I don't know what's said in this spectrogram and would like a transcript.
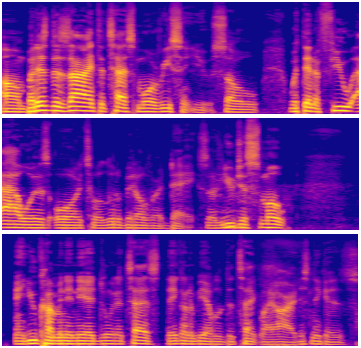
Um, but it's designed to test more recent use, so within a few hours or to a little bit over a day. So if you just smoke and you coming in there doing a test, they're gonna be able to detect like, all right, this nigga is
